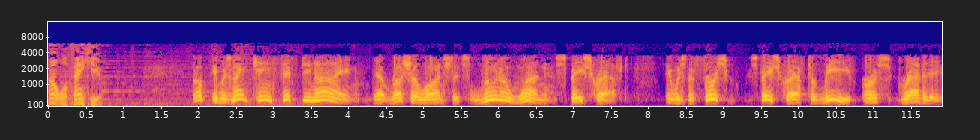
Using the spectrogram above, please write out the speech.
Oh well, thank you. Well, it was 1959 that Russia launched its Luna 1 spacecraft. It was the first spacecraft to leave Earth's gravity.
